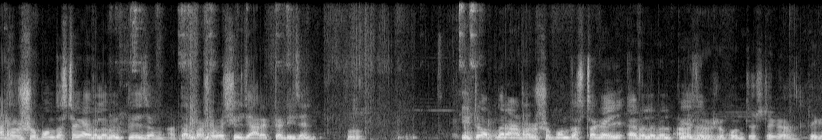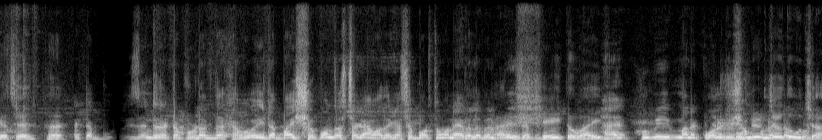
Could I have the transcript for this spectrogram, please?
আঠারোশো পঞ্চাশ টাকা অ্যাভেলেবেল পেয়ে যাবেন। তার পাশাপাশি যে আরেকটা ডিজাইন এটা আপনারা আঠারোশো পঞ্চাশ টাকায় অ্যাভেলেবেল পেয়ে যাবেন। আঠারোশো পঞ্চাশ টাকা ঠিক আছে? হ্যাঁ। একটা বুল ডিজাইনের একটা প্রোডাক্ট দেখাবো। এটা বাইশশো পঞ্চাশ টাকা আমাদের কাছে বর্তমানে অ্যাভেলেবেল পেয়ে যাবেন। সেই তো ভাই। হ্যাঁ খুবই মানে কোয়ালিটি সম্পন্ন একটা। উঁচা।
